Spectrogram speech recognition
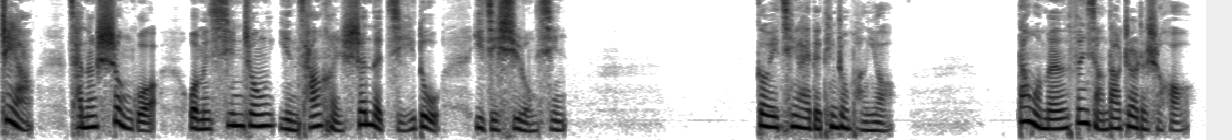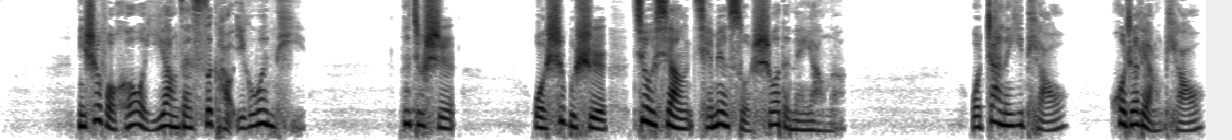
这样才能胜过我们心中隐藏很深的嫉妒以及虚荣心。各位亲爱的听众朋友，当我们分享到这儿的时候。你是否和我一样在思考一个问题？那就是，我是不是就像前面所说的那样呢？我占了一条，或者两条，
